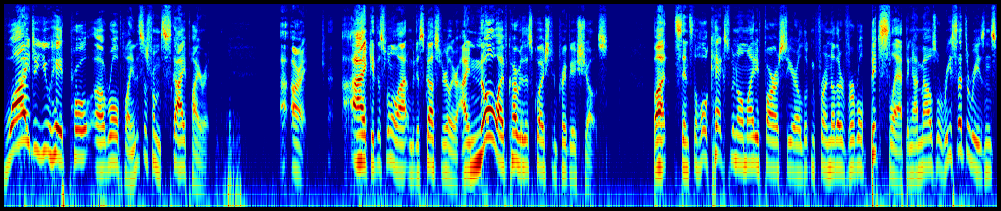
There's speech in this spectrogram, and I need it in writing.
why do you hate pro uh, role playing? This is from Sky Pirate. Uh, all right, I get this one a lot, and we discussed it earlier. I know I've covered this question in previous shows, but since the whole Kexman and Almighty Farseer are looking for another verbal bitch slapping, I might as well reset the reasons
